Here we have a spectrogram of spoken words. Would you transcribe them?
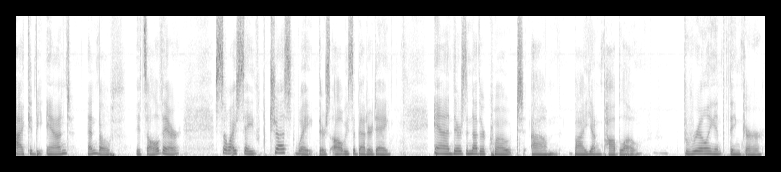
I could be and and both. It's all there. So I say, just wait. There's always a better day. And there's another quote um, by Yung Pueblo, brilliant thinker,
